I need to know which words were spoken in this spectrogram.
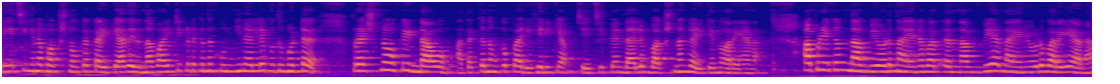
ചേച്ചി ഇങ്ങനെ ഭക്ഷണമൊക്കെ കഴിക്കാതെ ഇരുന്ന വയറ്റി കിടക്കുന്ന കുഞ്ഞിനല്ലേ ബുദ്ധിമുട്ട്? പ്രശ്നമൊക്കെ ഉണ്ടാവും. അതൊക്കെ നമുക്ക് പരിഹരിക്കാം. ചേച്ചി ഇപ്പം എന്തായാലും ഭക്ഷണം കഴിക്കുമെന്ന് പറയാണ്. അപ്പോഴേക്കും നവ്യയോട് നയന നവ്യ നയനയോട് പറയുകയാണ്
